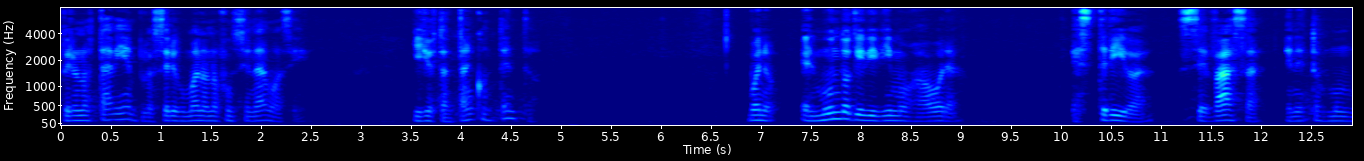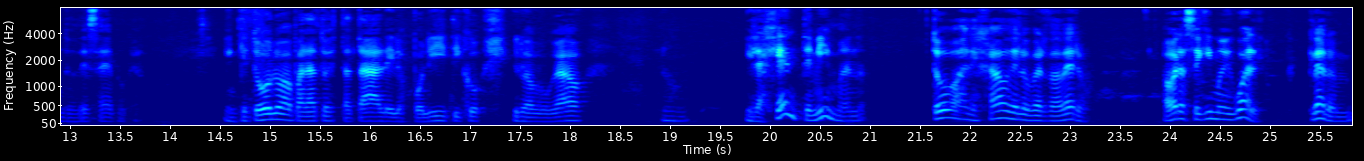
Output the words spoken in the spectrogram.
Pero no está bien, porque los seres humanos no funcionamos así. Y ellos están tan contentos. Bueno, el mundo que vivimos ahora estriba, se basa en estos mundos de esa época. en que todos los aparatos estatales y los políticos y los abogados y la gente misma, ¿no? Todo alejado de lo verdadero. Ahora seguimos igual, claro,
